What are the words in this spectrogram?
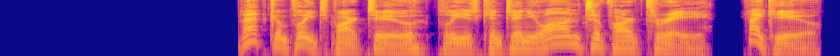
That completes part two. Please continue on to part three. Thank you.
